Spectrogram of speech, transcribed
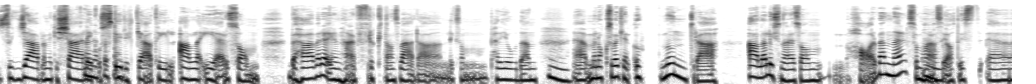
så jävla mycket kärlek och 100%. styrka till alla er som behöver det i den här fruktansvärda liksom, perioden. Eh, men också verkligen uppmuntra alla lyssnare som har vänner som har asiatiskt eh,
